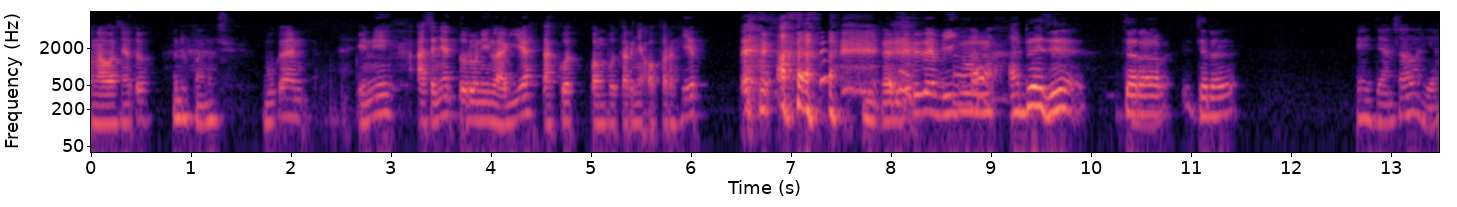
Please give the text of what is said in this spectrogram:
pengawasnya tuh aduh panas. Bukan ini AC-nya turunin lagi ya takut komputernya overheat. Nah di situ saya bingung. Ada aja cara cara. Eh jangan salah ya.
